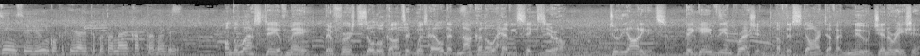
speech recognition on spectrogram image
人生でうんこかけられたことはなかったので On the last day of May, their first solo concert was held at Nakano Heavy Sick Zero. To the audience, they gave the impression of the start of a new generation.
